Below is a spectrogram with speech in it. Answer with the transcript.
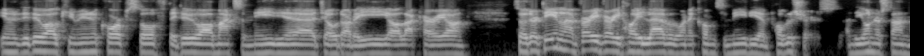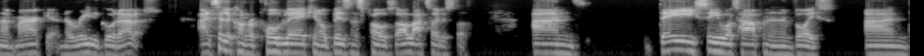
you know, they do all Communicorp stuff, they do all Maxim Media, Joe.ie, all that carry on. So they're dealing at very, very high level when it comes to media and publishers, and they understand that market and they're really good at it. And Silicon Republic, you know, Business Post, all that sort of stuff. And they see what's happening in voice and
